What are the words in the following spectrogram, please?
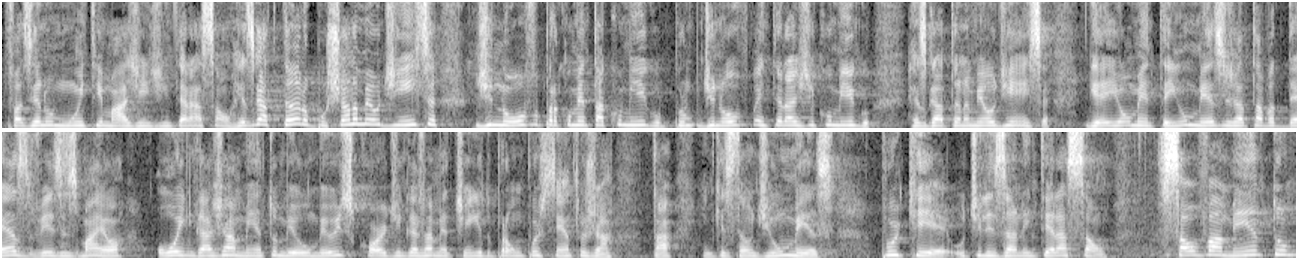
fazendo muita imagem de interação, resgatando, puxando a minha audiência de novo para comentar comigo, de novo para interagir comigo, resgatando a minha audiência. E aí eu aumentei em um mês e já estava dez vezes maior o engajamento meu, o meu score de engajamento tinha ido para 1% já, tá? em questão de um mês. Por quê? Utilizando interação. Salvamento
